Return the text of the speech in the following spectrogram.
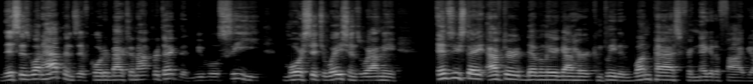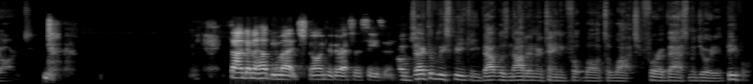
this is what happens if quarterbacks are not protected. We will see more situations where I mean NC State after Devin Leary got hurt completed one pass for negative five yards. It's not going to help you much going through the rest of the season. Objectively speaking, that was not entertaining football to watch for a vast majority of people.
